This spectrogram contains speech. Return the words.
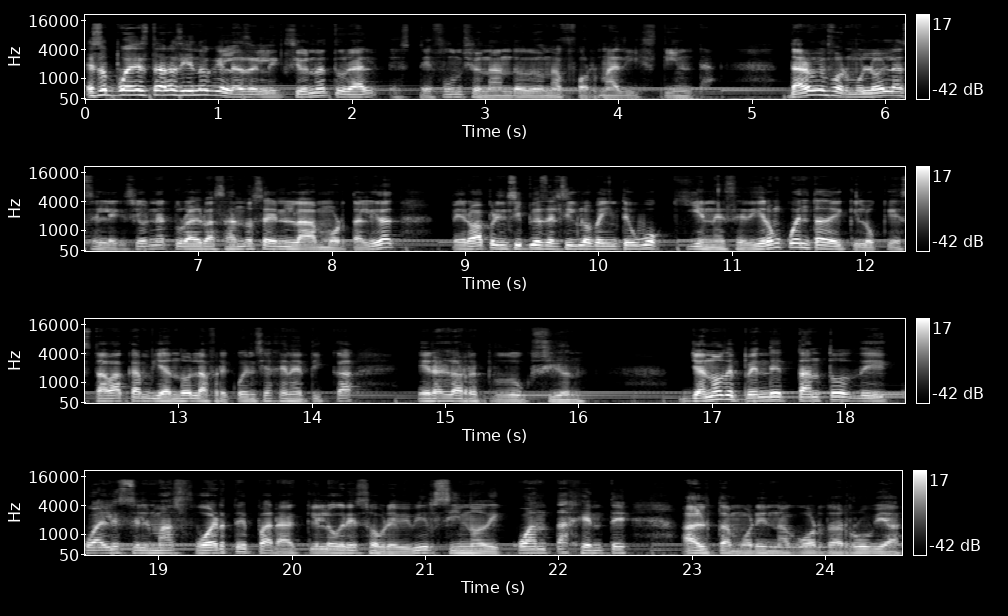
Eso puede estar haciendo que la selección natural esté funcionando de una forma distinta. Darwin formuló la selección natural basándose en la mortalidad, pero a principios del siglo XX hubo quienes se dieron cuenta de que lo que estaba cambiando la frecuencia genética era la reproducción ya no depende tanto de cuál es el más fuerte para que logre sobrevivir, sino de cuánta gente alta, morena, gorda, rubia,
